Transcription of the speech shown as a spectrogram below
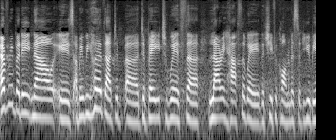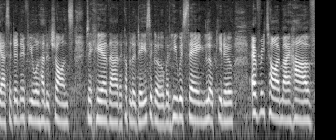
everybody now is, I mean, we heard that de uh, debate with uh, Larry Hatheway, the chief economist at UBS. I don't know if you all had a chance to hear that a couple of days ago, but he was saying, look, you know, every time I have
